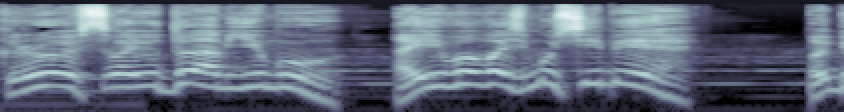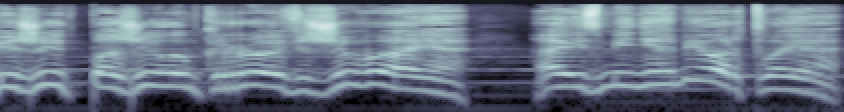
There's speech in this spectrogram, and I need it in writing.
«Кровь свою дам ему, а его возьму себе! Побежит по жилам кровь живая, а из меня мертвая!»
